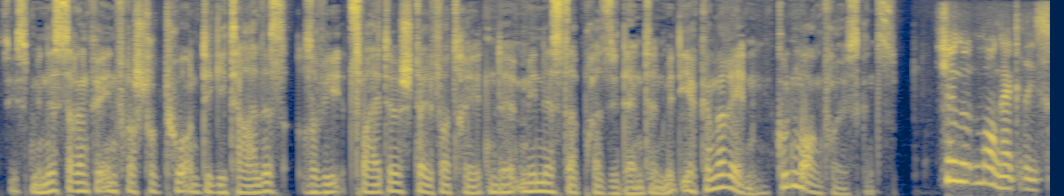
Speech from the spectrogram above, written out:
Sie ist Ministerin für Infrastruktur und Digitales sowie zweite stellvertretende Ministerpräsidentin. Mit ihr können wir reden. Guten Morgen, Frau Hüskens. Schönen guten Morgen, Herr Gries.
